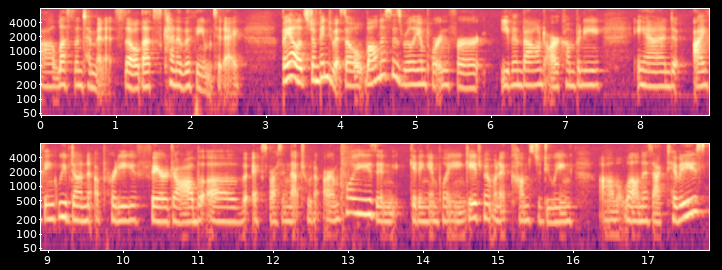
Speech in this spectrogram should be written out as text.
uh, less than 10 minutes. So that's kind of the theme today. But yeah, let's jump into it. So, wellness is really important for Evenbound, our company. And I think we've done a pretty fair job of expressing that to our employees and getting employee engagement when it comes to doing um, wellness activities.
